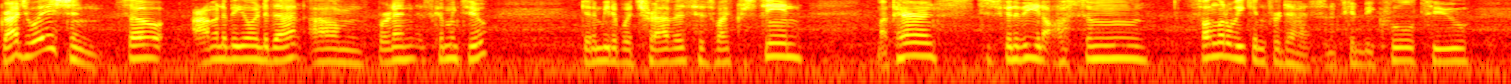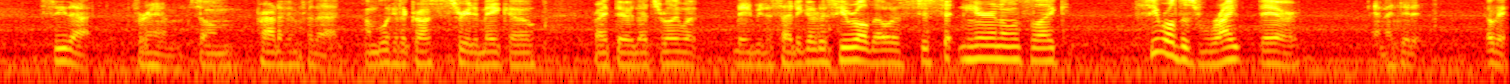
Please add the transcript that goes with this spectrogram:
graduation. So I'm gonna be going to that. Um, Brennan is coming too. Gonna meet up with Travis, his wife Christine, my parents. Just gonna be an awesome, fun little weekend for Dennis, and it's gonna be cool to see that for him. So I'm proud of him for that. I'm looking across the street at Mako, right there. That's really what made me decide to go to SeaWorld. I was just sitting here and I was like, SeaWorld is right there, and I did it. Okay,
